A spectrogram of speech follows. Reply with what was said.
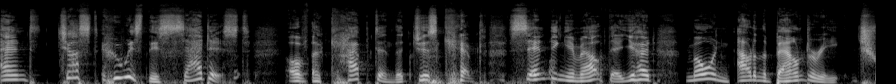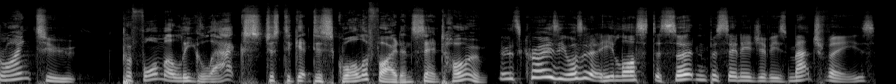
and just who is this saddest of a captain that just kept sending him out there? You had Moeen out on the boundary trying to perform illegal acts just to get disqualified and sent home. It was crazy, wasn't it? He lost a certain percentage of his match fees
